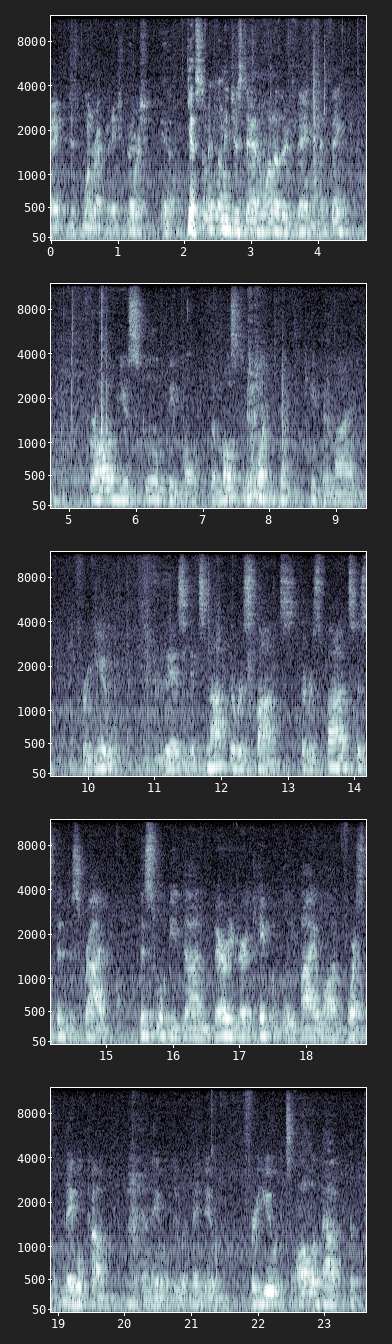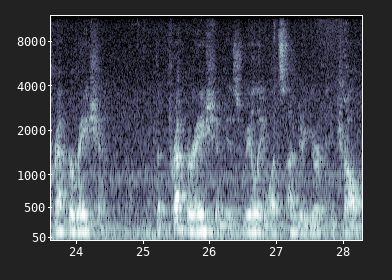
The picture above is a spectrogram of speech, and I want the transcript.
Okay, just one recommendation for Rich, it. yeah. Yes. Let me, let me just add one other thing. I think for all of you school people, the most important thing to keep in mind for you is it's not the response. The response has been described. This will be done very, very capably by law enforcement. They will come and they will do what they do. For you, it's all about the preparation. The preparation is really what's under your control.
